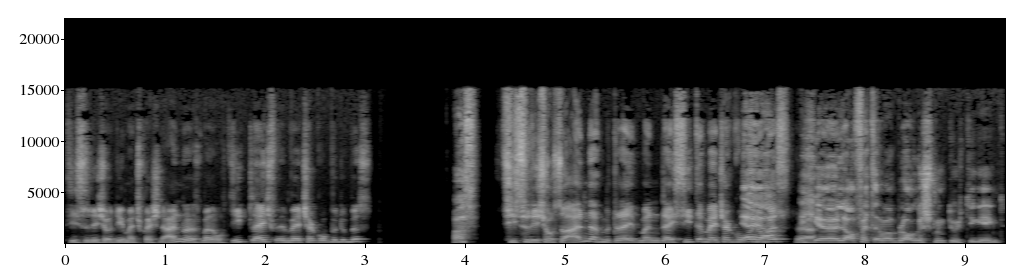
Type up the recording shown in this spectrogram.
Ziehst du dich auch dementsprechend an, dass man auch sieht gleich, in welcher Gruppe du bist? Was? Ziehst du dich auch so an, damit man gleich sieht, in welcher Gruppe Ja, ja. du bist? Ich äh, laufe jetzt immer blau geschminkt durch die Gegend.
